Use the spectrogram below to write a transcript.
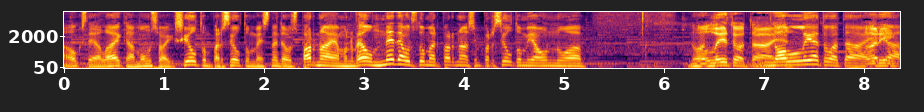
Augstajā laikā mums vajag siltumu, par siltumu mēs nedaudz parunājam, un vēl nedaudz parunāsim par siltumu jau no No, no lietotāja. No lietotāja, arī jā.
